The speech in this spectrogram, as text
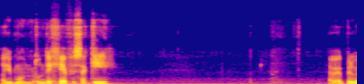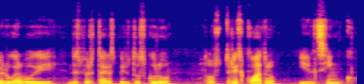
Hay un montón de jefes aquí. A ver, en primer lugar voy a despertar espíritu oscuro. 2, 3, 4 y el 5.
